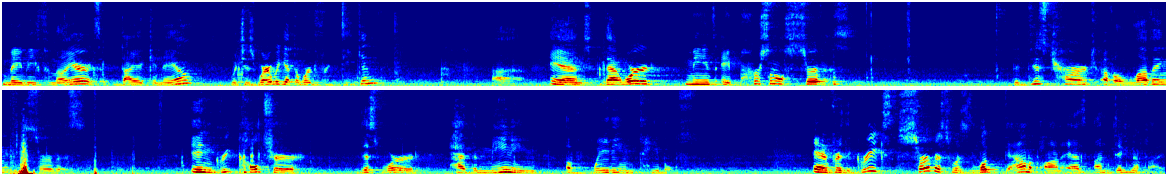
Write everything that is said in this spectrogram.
may be familiar. It's diakoneo, which is where we get the word for deacon. Uh, and that word means a personal service, the discharge of a loving service. In Greek culture, this word had the meaning of waiting tables. And for the Greeks, service was looked down upon as undignified.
